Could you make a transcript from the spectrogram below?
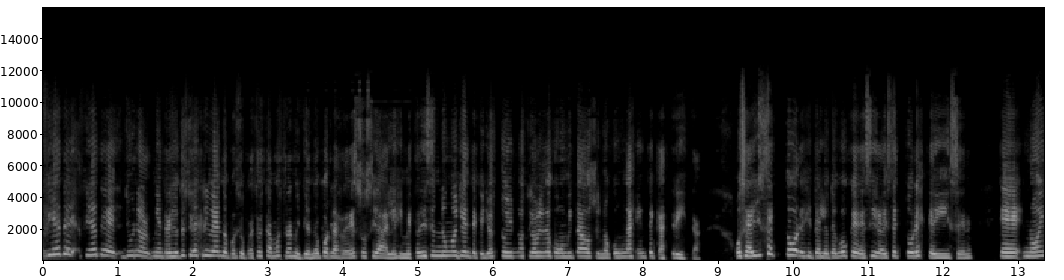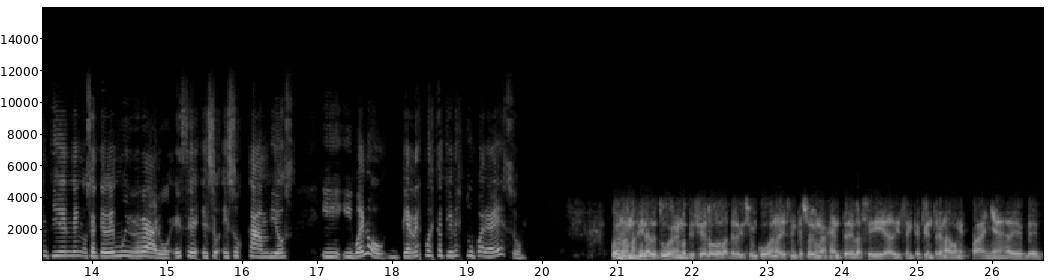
Fíjate, fíjate, Junior, mientras yo te estoy escribiendo, por supuesto estamos transmitiendo por las redes sociales y me está diciendo un oyente que yo estoy, no estoy hablando con un invitado, sino con un agente castrista. O sea, hay sectores, y te lo tengo que decir, hay sectores que dicen que no entienden, o sea, que ven muy raro ese, eso, esos cambios. Y, y bueno, ¿qué respuesta tienes tú para eso? Bueno, imagínate tú, en el noticiero de la televisión cubana dicen que soy un agente de la CIA, dicen que fui entrenado en España, eh, eh,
